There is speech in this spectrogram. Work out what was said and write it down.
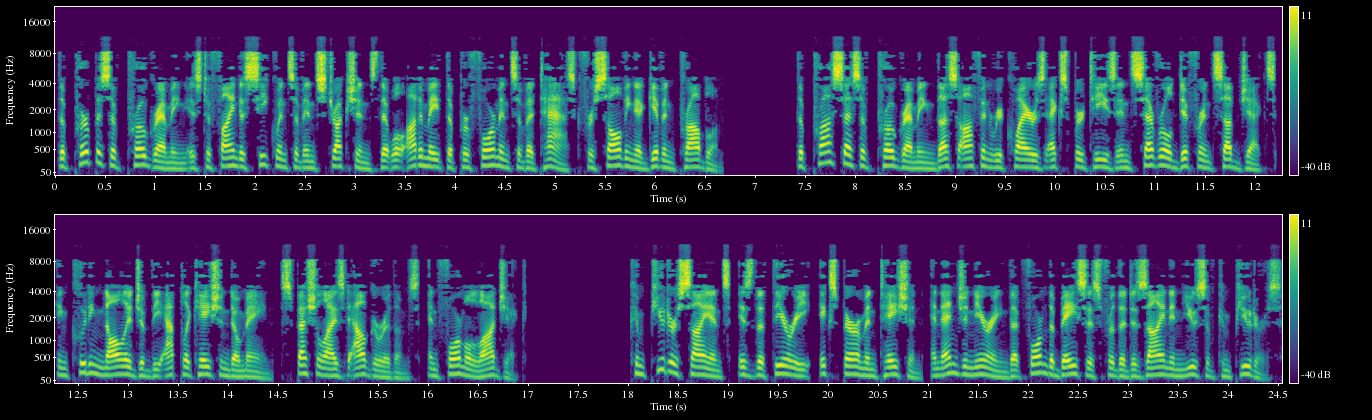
The purpose of programming is to find a sequence of instructions that will automate the performance of a task for solving a given problem. The process of programming thus often requires expertise in several different subjects, including knowledge of the application domain, specialized algorithms, and formal logic. Computer science, is the theory, experimentation, and engineering that form the basis for the design and use of computers.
